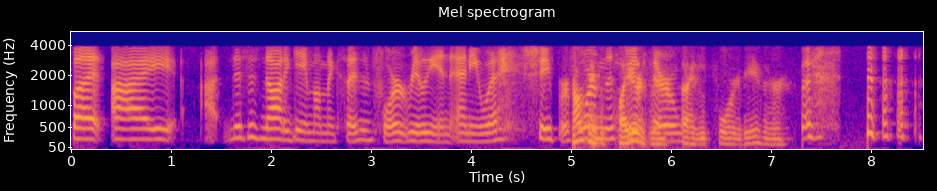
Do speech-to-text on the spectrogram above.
but I, I this is not a game I'm excited for really in any way, shape, or form this players week. Are excited for it either.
